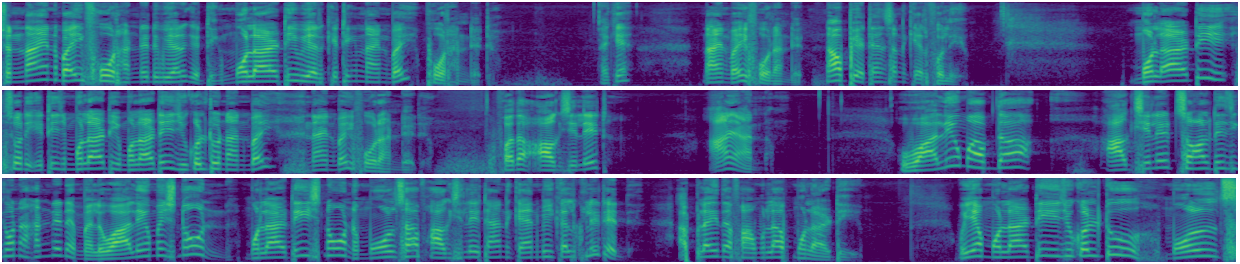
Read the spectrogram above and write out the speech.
so nine by four hundred we are getting molarity we are getting nine by four hundred okay nine by four hundred now pay attention carefully molarity sorry it is molarity molarity is equal to nine by nine by four hundred for the oxalate ion volume of the oxalate salt is equal hundred M L volume is known molarity is known moles of oxalate ion can be calculated apply the formula of molarity भैया molarity is equal to moles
